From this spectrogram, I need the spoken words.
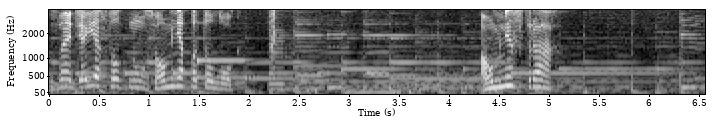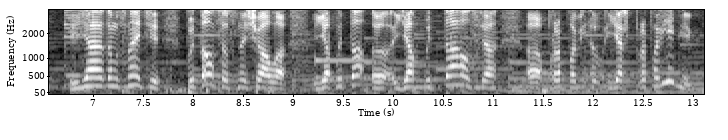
Знаете, а я столкнулся, а у меня потолок. А у меня страх. И я там, знаете, пытался сначала, я, пытал, э, я пытался, э, проповед... я же проповедник, э,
